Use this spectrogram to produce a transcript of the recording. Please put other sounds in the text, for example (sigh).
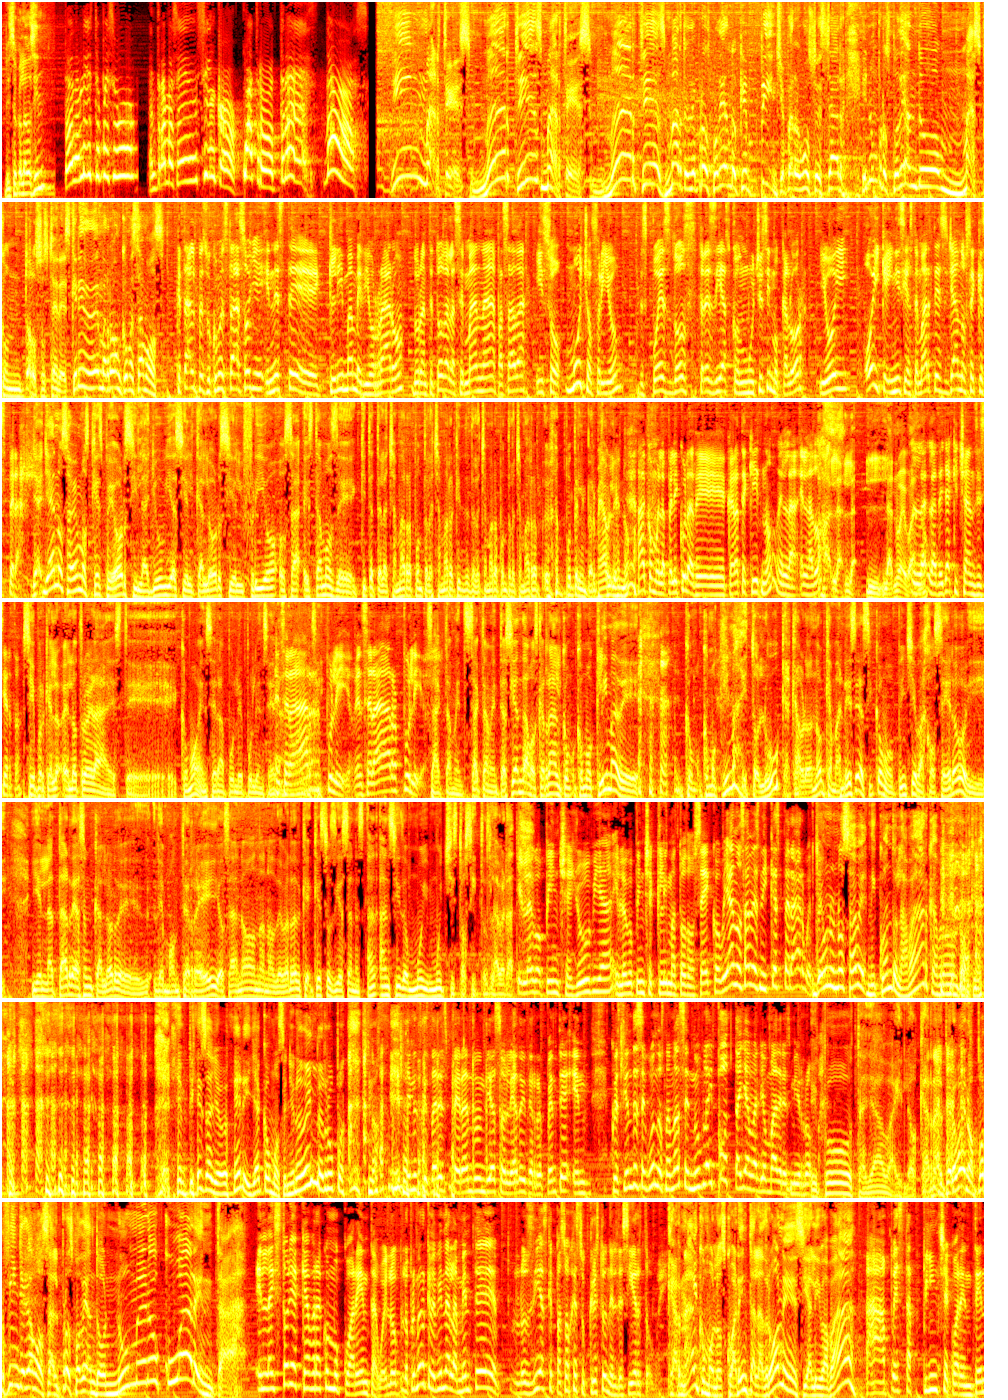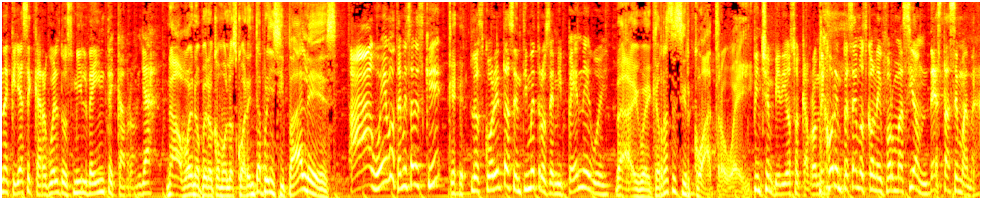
¿Listo, Calabacín? Todo listo, Pesú. Entramos en 5, 4, 3, 2. Y martes, martes, martes, martes, martes de Prospodeando. Qué pinche perro gusto estar en un Prospodeando más con todos ustedes. Querido de Marrón, ¿cómo estamos? ¿Qué tal, Pesu? ¿Cómo estás? Oye, en este clima medio raro, durante toda la semana pasada hizo mucho frío, después dos, tres días con muchísimo calor y hoy, hoy que inicia este martes, ya no sé qué esperar. Ya, ya no sabemos qué es peor, si la lluvia, si el calor, si el frío. O sea, estamos de quítate la chamarra, ponte la chamarra, quítate la chamarra, ponte la chamarra, (laughs) ponte el impermeable, ¿no? Ah, como en la película de Karate Kid, ¿no? En la, en la 2. Ah, la, la, la nueva. ¿no? La, de Jackie Chan, sí es cierto. Sí, porque el, el otro era este. ¿Cómo? Encera, pule, pule, encera. Encerar, pulir, encerar, pulir. Exactamente, exactamente. Así andamos, carnal, como, como clima de. (laughs) como, como clima de Toluca, cabrón, ¿no? Que amanece así como pinche bajo cero y, y en la tarde hace un calor de, de Monterrey. O sea, no, no, no, de verdad que, que estos días han, han, han sido muy, muy chistositos, la verdad. Y luego pinche lluvia, y luego pinche clima todo seco. Ya no sabes ni qué esperar, güey. Ya uno no sabe ni cuándo lavar, cabrón, porque (laughs) (laughs) empieza a llover y ya como señora, ¡ay, la ropa! (laughs) ¿No? (laughs) Tienes que estar esperando un día soleado y de repente en cuestión de segundos nada más se nubla y puta, ya valió madres mi ropa. Y puta, ya bailó, carnal. Pero bueno, por fin llegamos al Prospodeando número 40. En la historia que habrá como 40, güey. Lo, lo primero que me viene a la mente, los días que pasó Jesucristo en el desierto, güey. Carnal, como los 40 ladrones y Alibaba. Ah, pues esta pinche cuarentena que ya se cargó el 2020, cabrón, ya. No, bueno, pero como los 40 principales. Ah, huevo, ¿también sabes qué? ¿Qué? Los 40 centímetros de mi pene, güey. Ay, güey, querrás decir 4, güey. Pinche envidioso, cabrón. Mejor empecemos con la información de esta semana.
